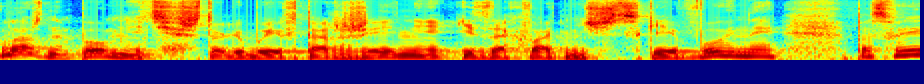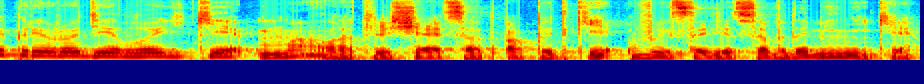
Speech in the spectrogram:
Важно помнить, что любые вторжения и захватнические войны по своей природе и логике мало отличаются от попытки высадиться в Доминике,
